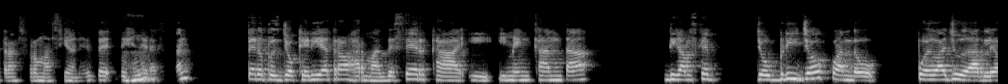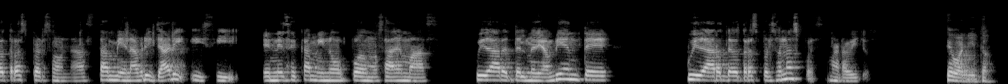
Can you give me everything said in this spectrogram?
transformaciones de, generación, pero pues yo quería trabajar más de cerca y, y me encanta, digamos que yo brillo cuando puedo ayudarle a otras personas también a brillar y, y si en ese camino podemos además cuidar del medio ambiente, cuidar de otras personas, pues maravilloso. Qué bonito.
